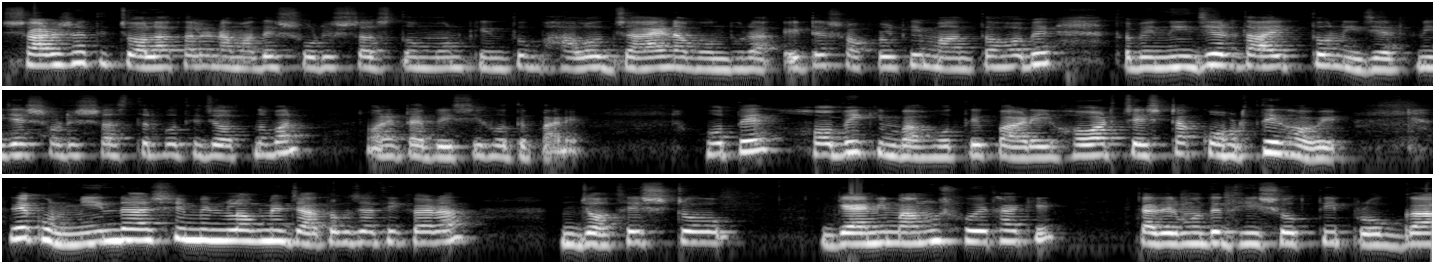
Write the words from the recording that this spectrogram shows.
সাড়ে সাথে চলাকালীন আমাদের শরীর, স্বাস্থ্য, মন কিন্তু ভালো যায় না বন্ধুরা। এটা সকলকেই মানতে হবে। তবে নিজের দায়িত্ব নিজের। নিজের শরীর, স্বাস্থ্যের প্রতি যত্নবান অনেকটা বেশি হতে পারে। হতে হবে কিংবা হতে পারে, হওয়ার চেষ্টা করতে হবে। দেখুন, মীন রাশি, মীন লগ্নে জাতক জাতিকারা যথেষ্ট জ্ঞানী মানুষ হয়ে থাকে। তাদের মধ্যে ধীশক্তি, প্রজ্ঞা,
